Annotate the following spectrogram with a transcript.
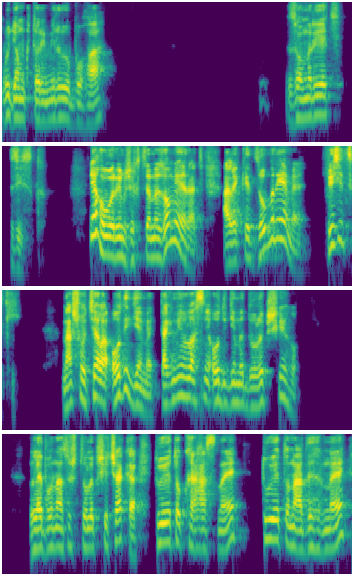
ľuďom, ktorí milujú Boha, zomrieť zisk. Nehovorím, že chceme zomierať, ale keď zomrieme fyzicky, našho tela odídeme, tak my vlastne odídeme do lepšieho. Lebo nás už to lepšie čaká. Tu je to krásne, tu je to nádherné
